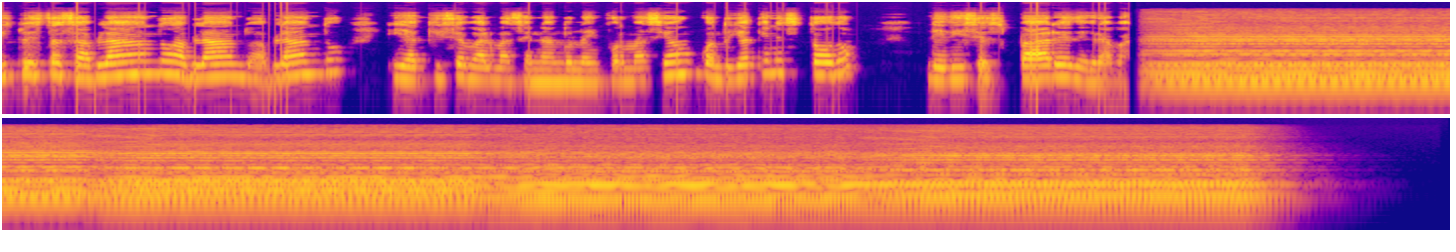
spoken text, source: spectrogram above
y tú estás hablando, hablando, hablando y aquí se va almacenando la información. Cuando ya tienes todo, le dices pare de grabar.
